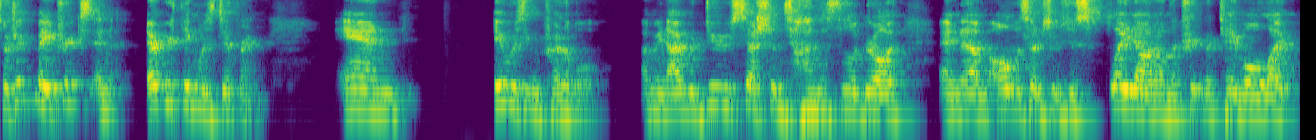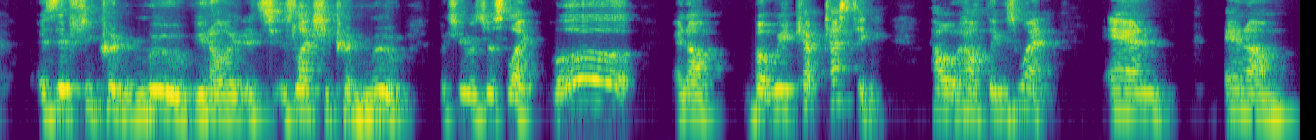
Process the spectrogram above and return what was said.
so I took Matrix and everything was different. And it was incredible. I mean, I would do sessions on this little girl and um, all of a sudden she was just splayed out on the treatment table like as if she couldn't move. You know, it's, it's like she couldn't move, but she was just like, whoa. And, um, but we kept testing how, how things went. And, and, um,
